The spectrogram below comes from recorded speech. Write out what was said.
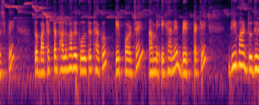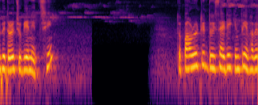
আসবে। তো বাটারটা ভালোভাবে গলতে থাকুক এই পর্যায়ে আমি এখানে ব্রেডটাকে ডিম আর দুধের ভিতরে চুবিয়ে নিচ্ছি। তো পাউরুটির দুই সাইডেই কিন্তু এভাবে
